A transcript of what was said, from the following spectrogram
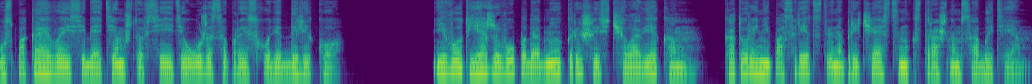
успокаивая себя тем, что все эти ужасы происходят далеко. И вот я живу под одной крышей с человеком, который непосредственно причастен к страшным событиям.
